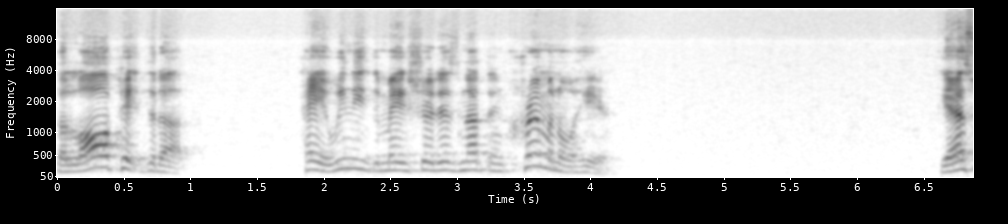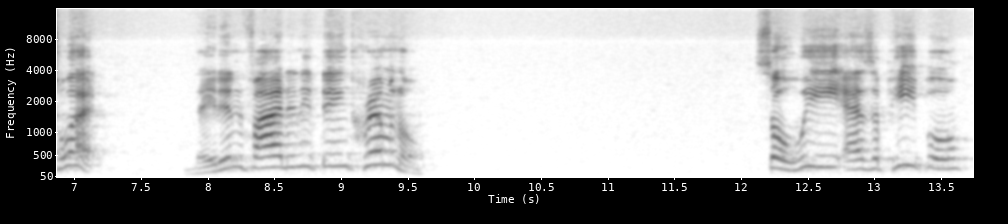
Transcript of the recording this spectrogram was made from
The law picked it up hey, we need to make sure there's nothing criminal here. Guess what? They didn't find anything criminal. So we as a people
